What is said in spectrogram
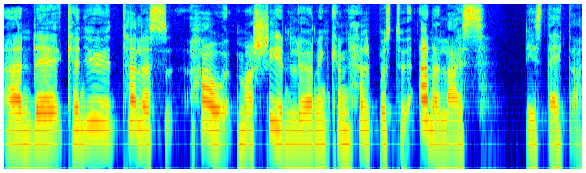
And uh, can you tell us how machine learning can help us to analyze these data?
